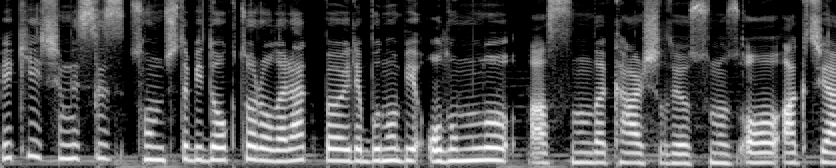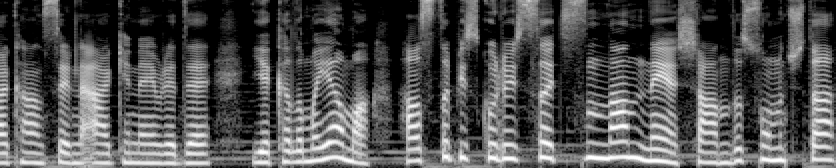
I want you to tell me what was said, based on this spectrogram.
Peki şimdi siz sonuçta bir doktor olarak böyle bunu bir olumlu aslında karşılıyorsunuz. O akciğer kanserini erken evrede yakalamayı ama hasta psikolojisi açısından ne yaşandı? Sonuçta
